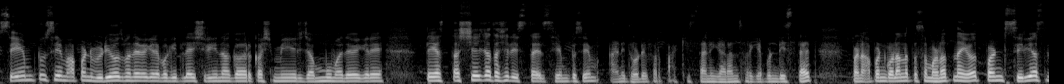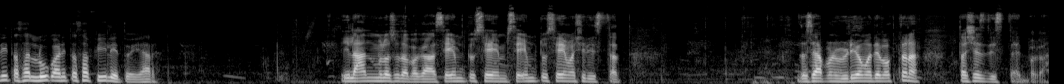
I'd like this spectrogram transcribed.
सेम टू सेम आपण व्हिडिओजमध्ये वगैरे बघितले श्रीनगर काश्मीर जम्मूमध्ये वगैरे. ते तसेच्या तसे दिसत आहेत सेम टू सेम आणि थोडेफार पाकिस्तानी घरांसारखे पण दिसत आहेत पण आपण कोणाला तसं म्हणत नाही आहोत पण सिरियसली तसा लुक आणि तसा फील येतो यार. ही लहान मुलंसुद्धा बघा same to same same to same अशी दिसतात. जसे आपण व्हिडिओमध्ये बघतो ना तसेच दिसत आहेत बघा.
